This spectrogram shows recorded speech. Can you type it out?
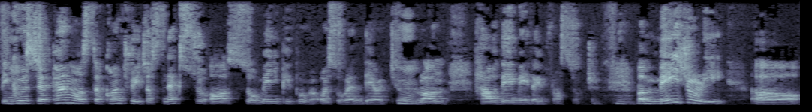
because Japan was the country just next to us. So many people also went there to learn how they made the infrastructure. But majorly, uh,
